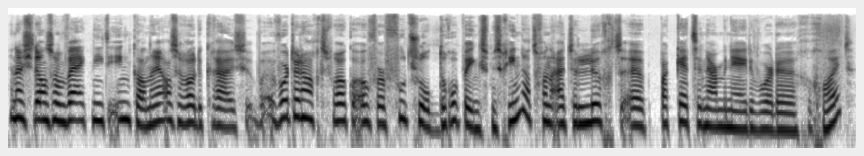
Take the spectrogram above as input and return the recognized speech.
En als je dan zo'n wijk niet in kan hè, als Rode Kruis... wordt er dan gesproken over voedseldroppings misschien? Dat vanuit de lucht uh, pakketten naar beneden worden gegooid?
